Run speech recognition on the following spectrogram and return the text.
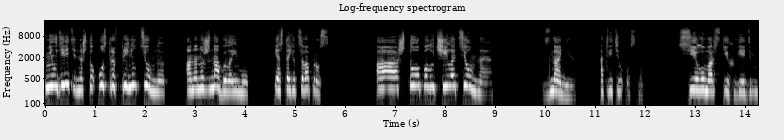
неудивительно, что остров принял темную, она нужна была ему. И остается вопрос. А что получила темная? Знание, ответил остров. Силу морских ведьм,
